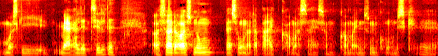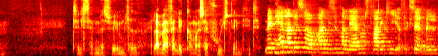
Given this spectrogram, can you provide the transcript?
måske mærker lidt til det. Og så er der også nogle personer, der bare ikke kommer sig, som kommer ind i sådan en kronisk øh, tilstand med svimmelhed, eller i hvert fald ikke kommer sig fuldstændigt. Men handler det så om at, ligesom at lære nogle strategier, for eksempel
